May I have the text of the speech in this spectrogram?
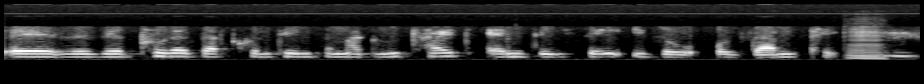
uh, the, the product that contains semaglutide, and they say is Ozempic.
